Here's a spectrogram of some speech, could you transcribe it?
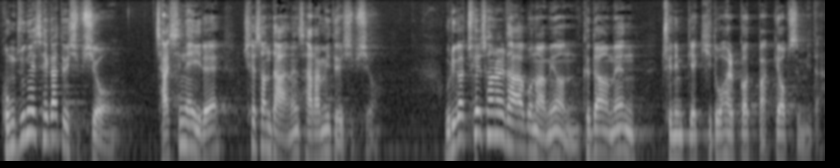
공중의 새가 되십시오. 자신의 일에 최선 다하는 사람이 되십시오. 우리가 최선을 다하고 나면 그 다음엔 주님께 기도할 것밖에 없습니다.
